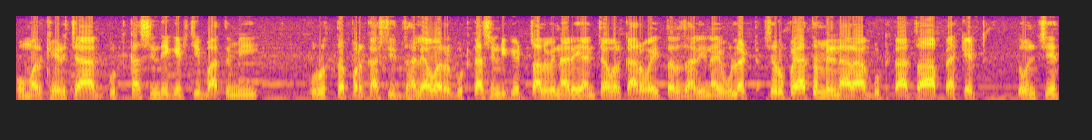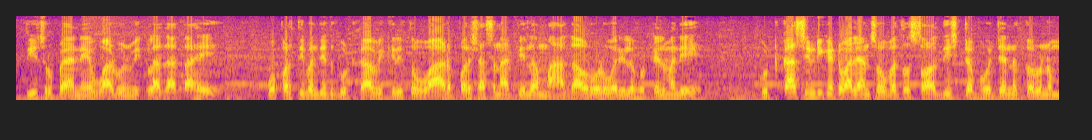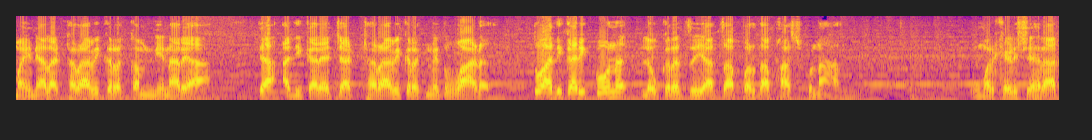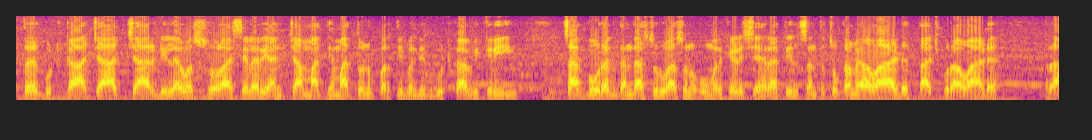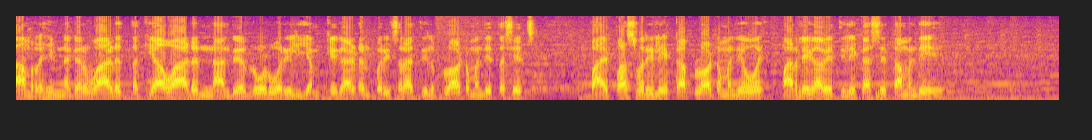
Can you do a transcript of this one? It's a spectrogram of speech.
उमरखेडच्या गुटखा सिंडिकेटची बातमी वृत्त प्रकाशित झाल्यावर गुटखा सिंडिकेट चालविणारे यांच्यावर कारवाई तर झाली नाही उलट रुपयात मिळणारा गुटखाचा पॅकेट दोनशे तीस रुपयाने वाढवून विकला जात आहे. व प्रतिबंधित गुटखा विक्रीत वाढ प्रशासनातील महागाव रोडवरील हॉटेलमध्ये गुटखा सिंडिकेटवाल्यांसोबत स्वादिष्ट भोजन करून महिन्याला ठराविक रक्कम नेणाऱ्या त्या अधिकाऱ्याच्या ठराविक रकमेत वाढ. तो अधिकारी कोण? लवकरच याचा पर्दाफाश होणार. उमरखेड शहरात गुटखाच्या चार डीलर व सोळा सेलर यांच्या माध्यमातून प्रतिबंधित गुटखा विक्री चा गोरख धंदा सुरू असून उमरखेड शहरातील Sant Chokamela ward Tajpura ward Ram Rahim Nagar ward Takiya ward Nanded रोडवरील यमके गार्डन परिसरातील प्लॉटमध्ये म्हणजे तसेच बायपासवरील एका प्लॉटमध्ये व मार्लेगाव येथील एका शेतामध्ये.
